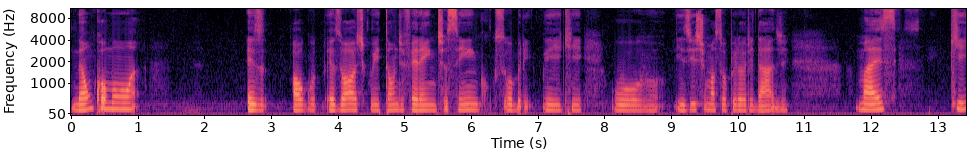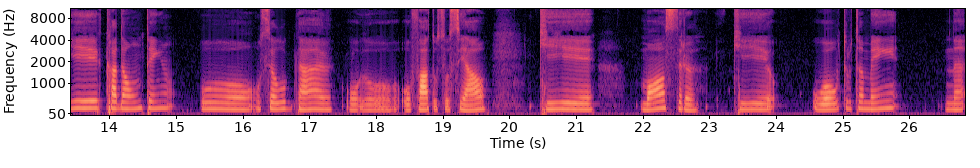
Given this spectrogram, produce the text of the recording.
não como ex algo exótico e tão diferente assim sobre e que o existe uma superioridade, mas que cada um tem o, o seu lugar, o, o, o fato social que mostra que o outro também né,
